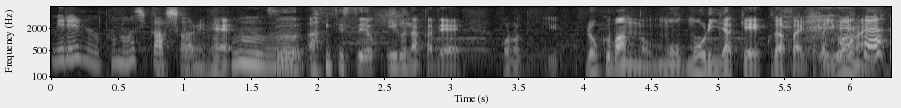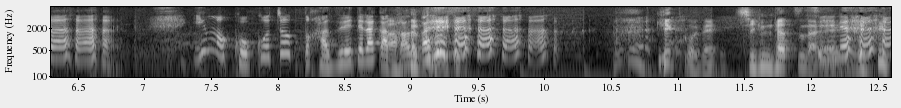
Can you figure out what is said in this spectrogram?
見れるの楽しかった。確かにね、うんうん。普通アーティストよくいる中でこの6番のも森だけくださいとか言わない。今ここちょっと外れてなかったとかね。結構ね辛辣なね。辛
